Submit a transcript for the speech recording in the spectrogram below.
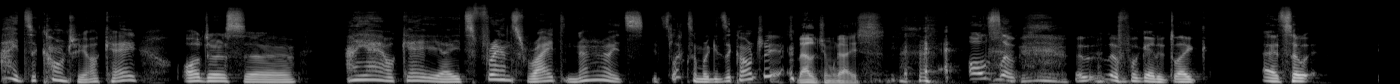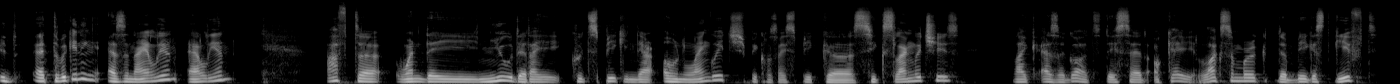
Ah it's a country. Okay. Others uh, ah yeah okay. Uh, it's france right? No no no it's it's luxembourg. It's a country? Belgium, guys. also uh, forget it. Like uh, so it at the beginning as an alien alien after when they knew that i could speak in their own language because i speak uh, six languages like as a god they said okay luxembourg the biggest gift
